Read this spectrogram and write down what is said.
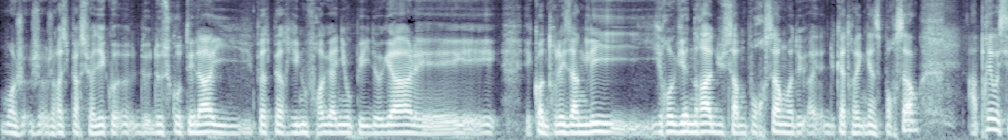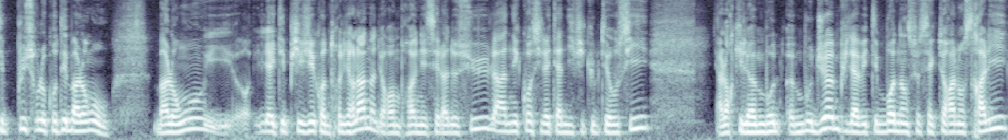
moi, je, reste persuadé que de, ce côté-là, il qu'il nous fera gagner au Pays de Galles et, contre les Anglais, il, reviendra du 100% du, du 95%. Après, c'est plus sur le côté ballon haut. Ballon haut, il, a été piégé contre l'Irlande, on prend un essai là-dessus. Là, en Écosse, il a été en difficulté aussi. Alors qu'il a un beau, un beau, jump, il avait été bon dans ce secteur en Australie.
